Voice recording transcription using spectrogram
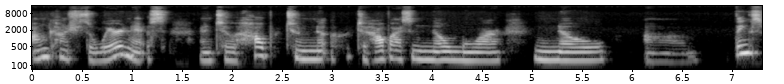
unconscious awareness and to help to know to help us know more, know um, things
